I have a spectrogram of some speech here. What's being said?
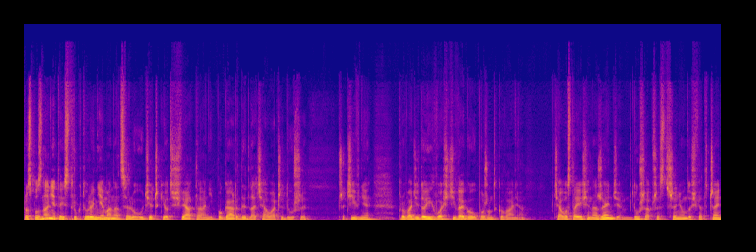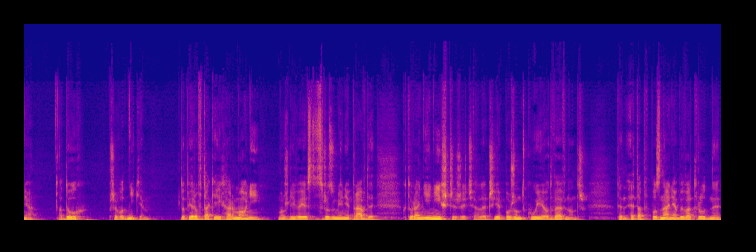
Rozpoznanie tej struktury nie ma na celu ucieczki od świata ani pogardy dla ciała czy duszy. Przeciwnie, prowadzi do ich właściwego uporządkowania. Ciało staje się narzędziem, dusza przestrzenią doświadczenia, a duch przewodnikiem. Dopiero w takiej harmonii możliwe jest zrozumienie prawdy, która nie niszczy życia, lecz je porządkuje od wewnątrz. Ten etap poznania bywa trudny,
